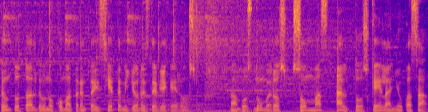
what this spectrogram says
de un total de 1,37 millones de viajeros. Ambos números son más altos que el año pasado.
